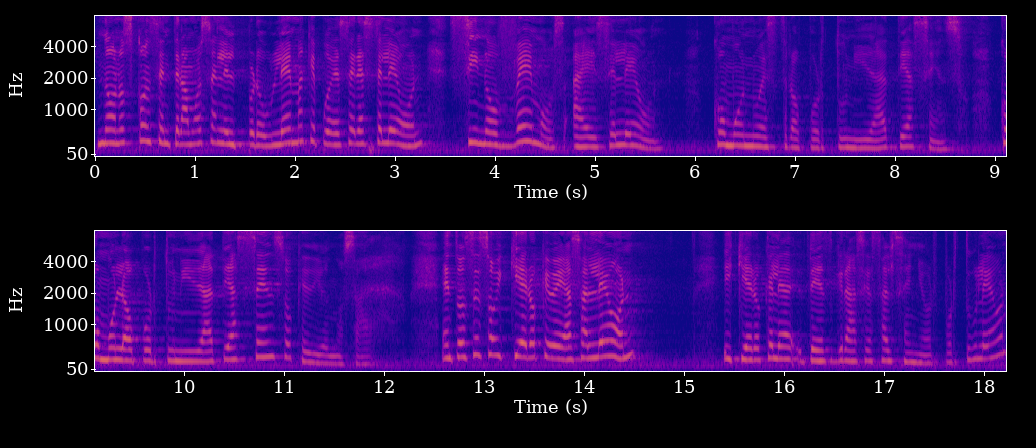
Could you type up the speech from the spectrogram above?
no nos concentramos en el problema que puede ser este león, sino vemos a ese león como nuestra oportunidad de ascenso, como la oportunidad de ascenso que Dios nos ha dado. Entonces hoy quiero que veas al león y quiero que le des gracias al Señor por tu león.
